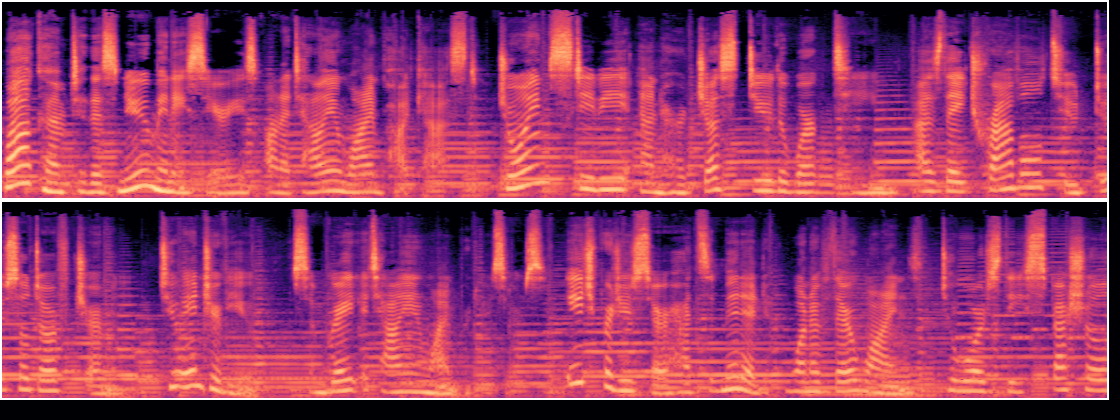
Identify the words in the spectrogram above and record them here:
Welcome to this new mini series on Italian Wine Podcast. Join Stevie and her Just Do the Work team as they travel to Dusseldorf, Germany, to interview some great Italian wine producers. Each producer had submitted one of their wines towards the special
